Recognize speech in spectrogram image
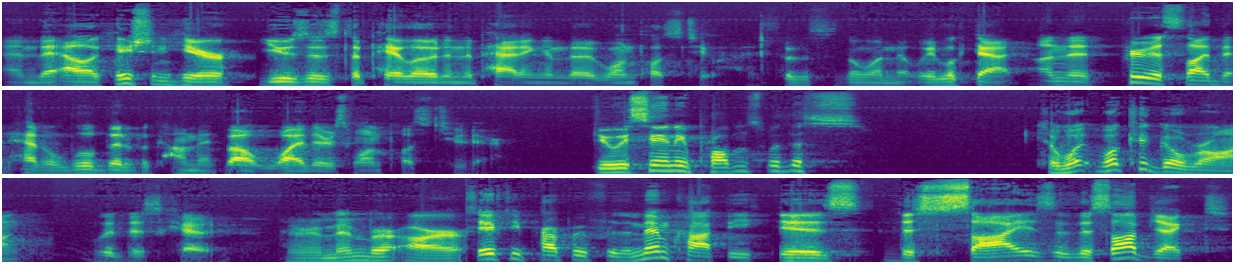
And the allocation here uses the payload and the padding in the 1 plus 2. So this is the one that we looked at on the previous slide that had a little bit of a comment about why there's 1 plus 2 there. Do we see any problems with this? So what, what could go wrong with this code? And remember, our safety property for the memcopy is the size of this object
